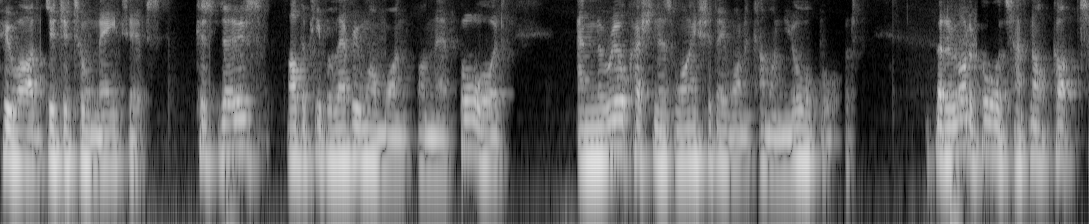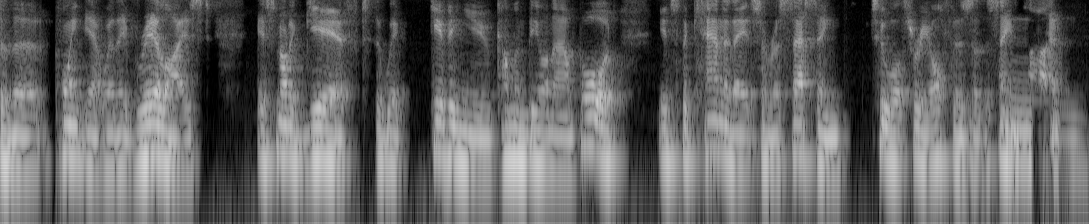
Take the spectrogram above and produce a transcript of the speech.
who are digital natives, because those are the people everyone want on their board. And the real question is, why should they want to come on your board? But a lot of boards have not got to the point yet where they've realized it's not a gift that we're giving you, come and be on our board it's the candidates are assessing two or three offers at the same mm, time,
